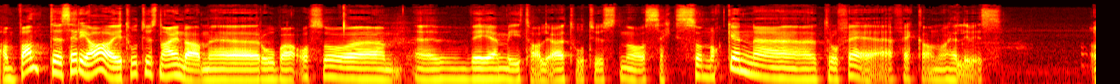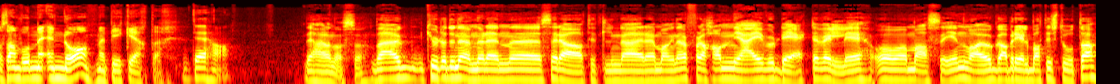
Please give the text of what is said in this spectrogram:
Han vant eh, Serie A i 2001 da, med Roma, og så eh, VM i Italia i 2006. Så noen eh, trofé fikk han nå heldigvis. Og så har han vunnet enormt med pikehjerter. Det har han. Det har han også. Det er kult at du nevner den uh, Serie A-tittelen der, Magnar. For han jeg vurderte veldig å mase inn, var jo Gabriel Battistuta.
